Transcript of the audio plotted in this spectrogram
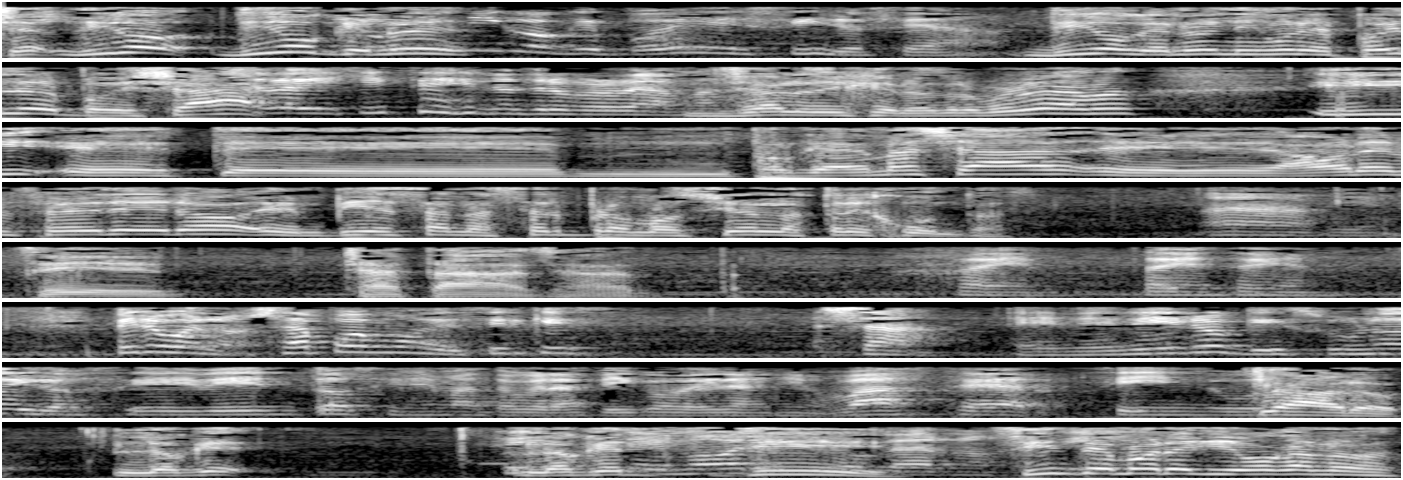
Ya- Digo, digo que lo no es, único que podés decir, o sea, digo que no es ningún spoiler porque ya ya lo dijiste en otro programa. ya lo dije en otro programa y este mm, porque además ya eh, ahora en febrero empiezan a hacer promoción los tres juntos. Ah, bien. Sí, ya está, ya. está. Está bien, está bien, está bien. Pero bueno, ya podemos decir que es ya, en enero, que es uno de los eventos cinematográficos del año. Va a ser, sin duda. Claro, lo que Sin lo que temor a sí, equivocarnos. sin Sí. temor a equivocarnos.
